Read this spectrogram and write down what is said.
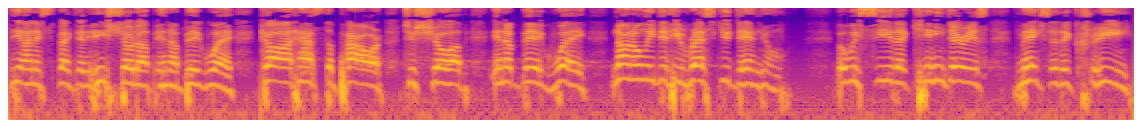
the unexpected. He showed up in a big way. God has the power to show up in a big way. Not only did he rescue Daniel, but we see that King Darius makes a decree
